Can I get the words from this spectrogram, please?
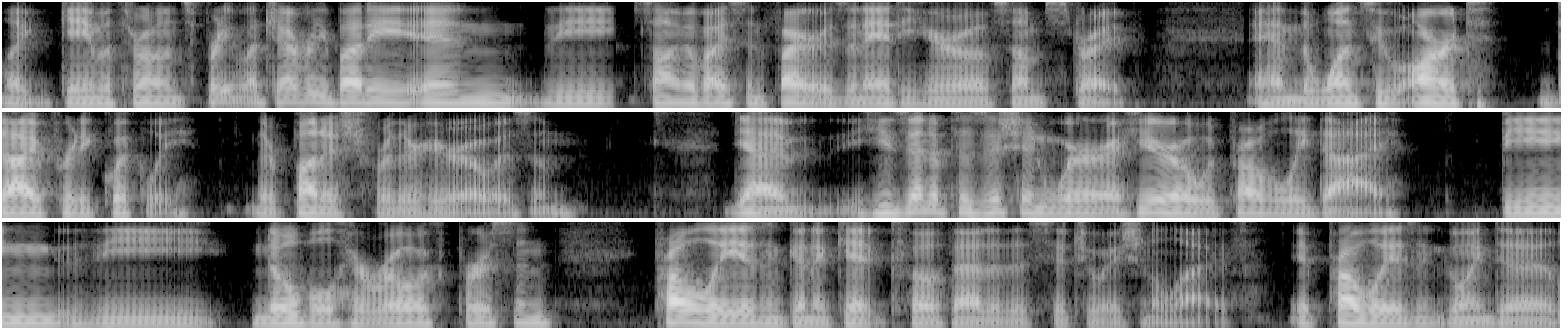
like Game of Thrones, pretty much everybody in the Song of Ice and Fire is an anti hero of some stripe. And the ones who aren't die pretty quickly. They're punished for their heroism. Yeah, he's in a position where a hero would probably die. Being the noble, heroic person probably isn't going to get Kvothe out of this situation alive. It probably isn't going to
